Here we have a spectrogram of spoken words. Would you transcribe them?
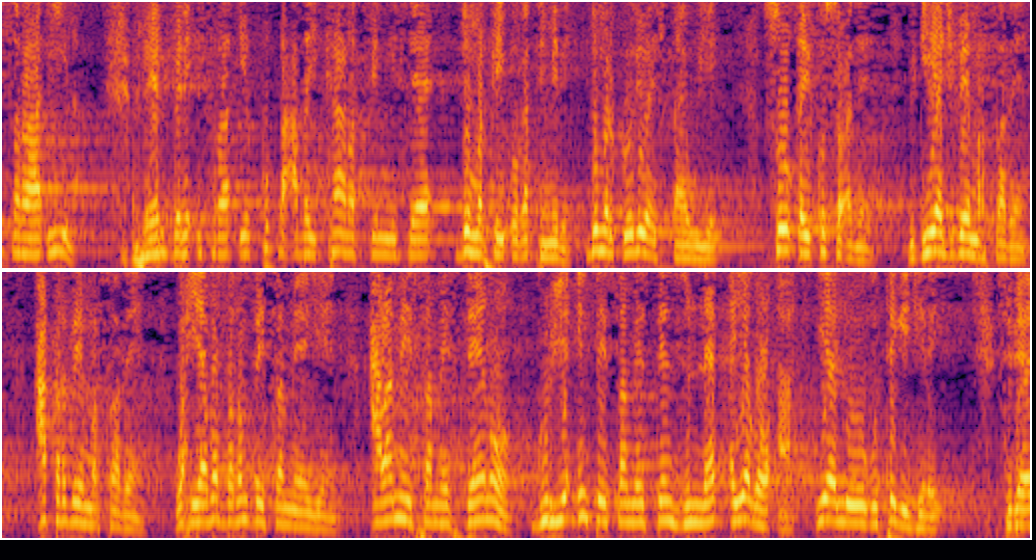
israa'iila. Reer bani israa'iil ku dhacday kaanat fi nnisaa dumarkay uga timide dumarkoodii baa isqaawiyey suuqay ku socdeen mikiyaaj bay marsadeen catar bay marsadeen waxyaabo badan bay sameeyeen. Calamay samaysteenoo guryo intay samaysteen sunnaad ayagoo ah yaa loogu tegi jiray. Sidaa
